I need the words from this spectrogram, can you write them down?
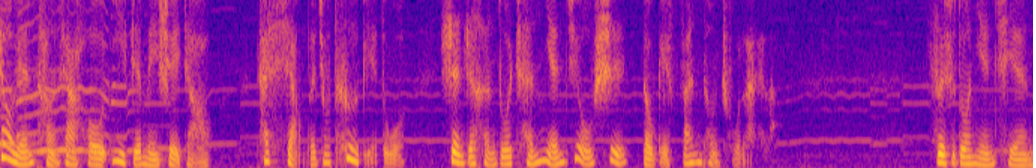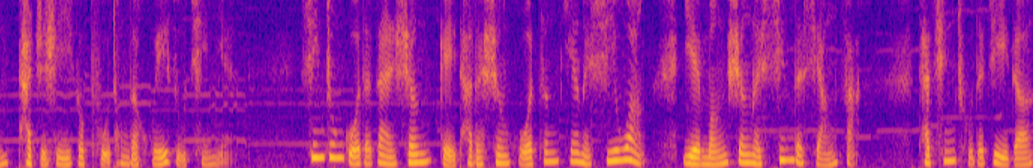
少元躺下后一直没睡着，他想的就特别多，甚至很多陈年旧事都给翻腾出来了。四十多年前，他只是一个普通的回族青年，新中国的诞生给他的生活增添了希望，也萌生了新的想法。他清楚地记得，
